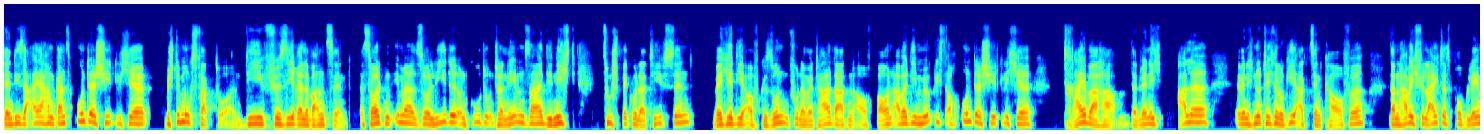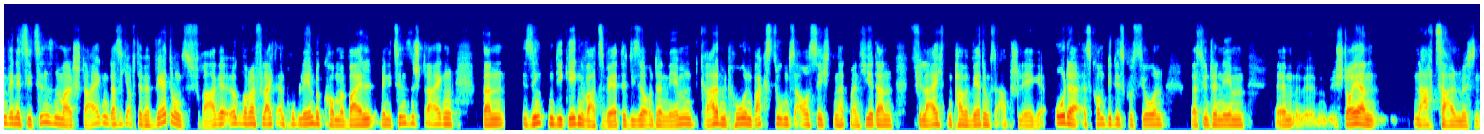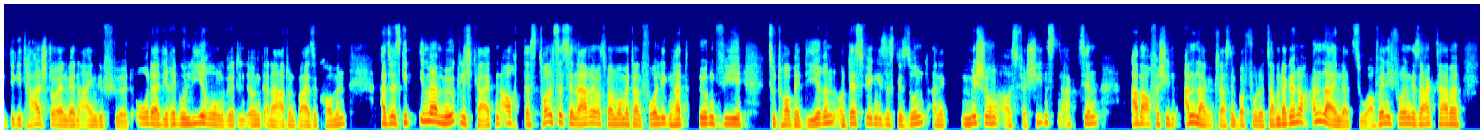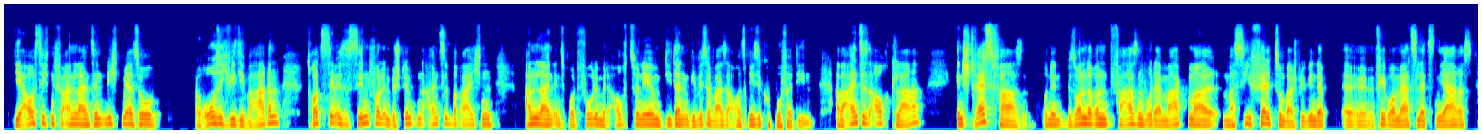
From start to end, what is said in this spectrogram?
denn diese Eier haben ganz unterschiedliche Bestimmungsfaktoren, die für Sie relevant sind. Es sollten immer solide und gute Unternehmen sein, die nicht zu spekulativ sind, welche die auf gesunden Fundamentaldaten aufbauen, aber die möglichst auch unterschiedliche Treiber haben. Denn wenn ich alle, wenn ich nur Technologieaktien kaufe, dann habe ich vielleicht das Problem, wenn jetzt die Zinsen mal steigen, dass ich auf der Bewertungsfrage irgendwann mal vielleicht ein Problem bekomme, weil wenn die Zinsen steigen, dann sinken die Gegenwartswerte dieser Unternehmen. Gerade mit hohen Wachstumsaussichten hat man hier dann vielleicht ein paar Bewertungsabschläge. Oder es kommt die Diskussion, dass die Unternehmen ähm, Steuern nachzahlen müssen. Digitalsteuern werden eingeführt oder die Regulierung wird in irgendeiner Art und Weise kommen. Also es gibt immer Möglichkeiten, auch das tollste Szenario, was man momentan vorliegen hat, irgendwie zu torpedieren. Und deswegen ist es gesund, eine Mischung aus verschiedensten Aktien, aber auch verschiedenen Anlageklassen im Portfolio zu haben. Da gehören auch Anleihen dazu. Auch wenn ich vorhin gesagt habe, die Aussichten für Anleihen sind nicht mehr so rosig, wie sie waren. Trotzdem ist es sinnvoll, in bestimmten Einzelbereichen Anleihen ins Portfolio mit aufzunehmen, die dann in gewisser Weise auch als Risikopuffer dienen. Aber eins ist auch klar, in Stressphasen und in besonderen Phasen, wo der Markt mal massiv fällt, zum Beispiel wie in der, äh, im Februar, März letzten Jahres,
